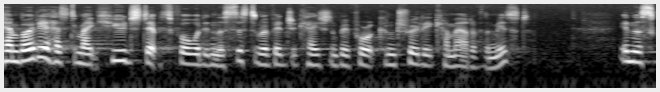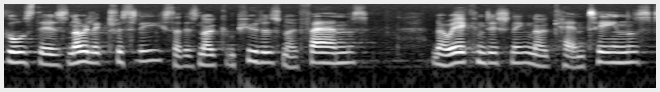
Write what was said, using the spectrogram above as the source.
Cambodia has to make huge steps forward in the system of education before it can truly come out of the mist. In the schools, there's no electricity, so there's no computers, no fans, no air conditioning, no canteens,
